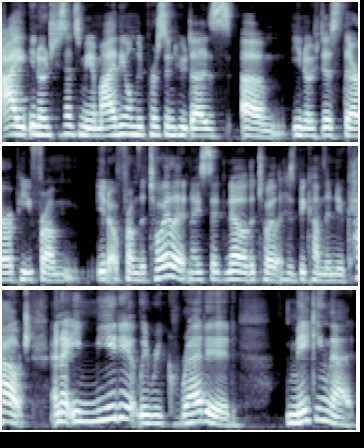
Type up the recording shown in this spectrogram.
I, you know, she said to me, Am I the only person who does, um, you know, does therapy from, you know, from the toilet? And I said, No, the toilet has become the new couch. And I immediately regretted making that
